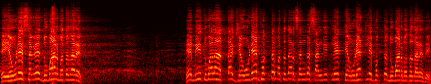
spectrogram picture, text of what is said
हे एवढे सगळे दुबार मतदार आहेत. हे मी तुम्हाला आता जेवढे फक्त मतदारसंघ सांगितले तेवढ्यातले फक्त दुबार मतदार आहेत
